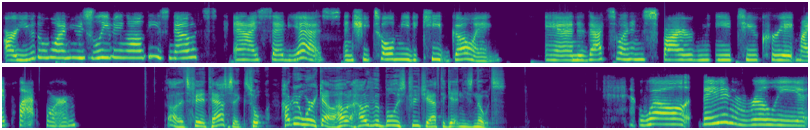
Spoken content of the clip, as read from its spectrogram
Are you the one who's leaving all these notes? And I said, Yes. And she told me to keep going. And that's what inspired me to create my platform. Oh, that's fantastic. So, how did it work out? How, how did the bullies treat you after getting these notes? Well, they didn't really.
